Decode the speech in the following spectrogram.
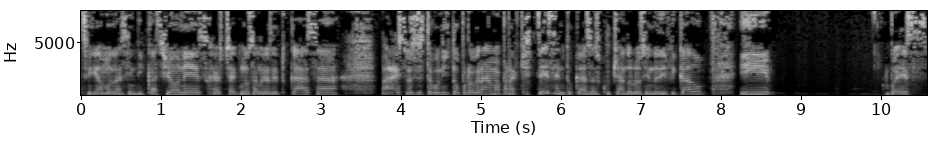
sigamos las indicaciones, hashtag no salgas de tu casa, para eso es este bonito programa, para que estés en tu casa escuchándolo siendo edificado y pues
